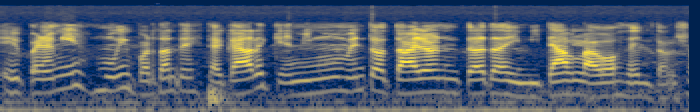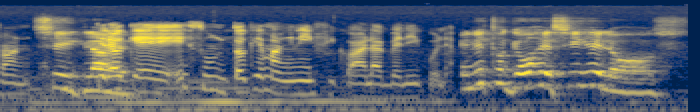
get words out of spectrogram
eh, para mí es muy importante destacar que en ningún momento Taron trata de imitar la voz de Elton John. Sí, claro. Creo que es un toque magnífico a la película. En esto que vos decís de los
